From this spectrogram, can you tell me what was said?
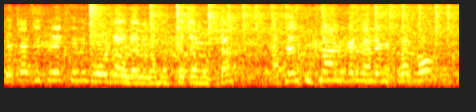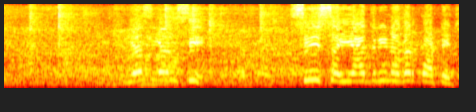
त्याच्या तिथे एक त्यांनी बोर्ड लावला आहे बघा मोठाच्या मोठा आपल्याला कुठला अलोकेट झाला मित्रांनो? S N C C Sahyadri Nagar cottage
